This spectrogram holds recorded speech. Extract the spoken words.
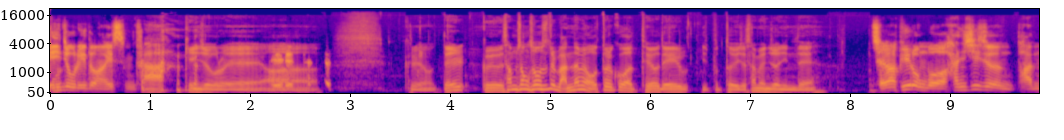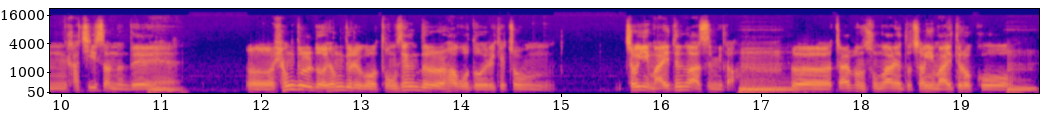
개인적으로 이동하겠습니다. 아, 개인적으로 예. 아, 그래요. 내일 그 삼성 선수들 만나면 어떨 것 같아요? 내일부터 이제 3연전인데. 제가 비록 뭐 한 시즌 반 같이 있었는데 예. 어, 형들도 형들이고 동생들하고도 이렇게 좀 정이 많이 든 것 같습니다. 음. 그 짧은 순간에도 정이 많이 들었고 음,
